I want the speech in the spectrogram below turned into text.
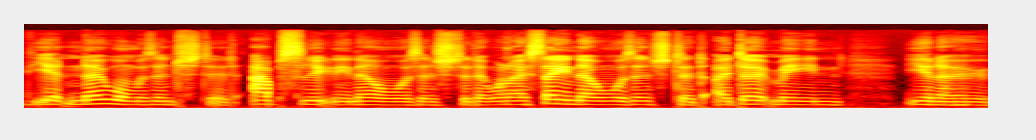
yeah, no one was interested. Absolutely, no one was interested. And when I say no one was interested, I don't mean you know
